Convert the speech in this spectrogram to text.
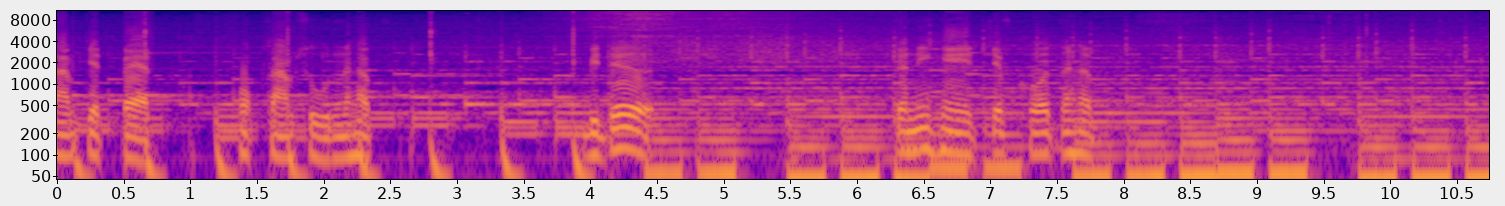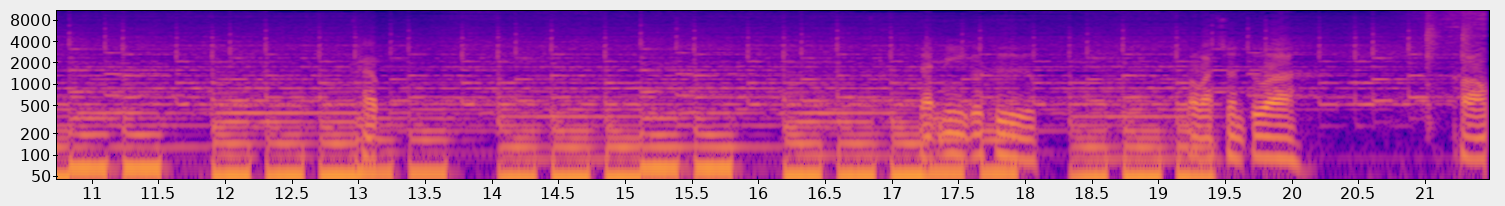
378 630 นะครับบิดเดอร์จนนี่เฮเจฟโคดนะครับ ครับ และนี่ก็คือประวัติส่วนตัวของ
